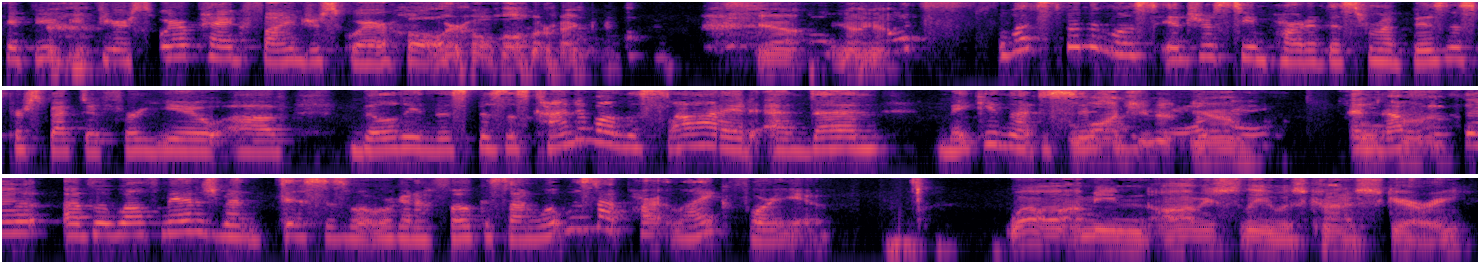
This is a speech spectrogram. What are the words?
if you if you're a square peg, find your square hole. Square hole, right? Yeah, yeah, yeah. What's what's been the most interesting part of this from a business perspective for you of building this business kind of on the side and then making that decision? Launching it, okay, yeah. Enough of the of the wealth management. This is what we're going to focus on. What was that part like for you? Well, I mean, obviously it was kind of scary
